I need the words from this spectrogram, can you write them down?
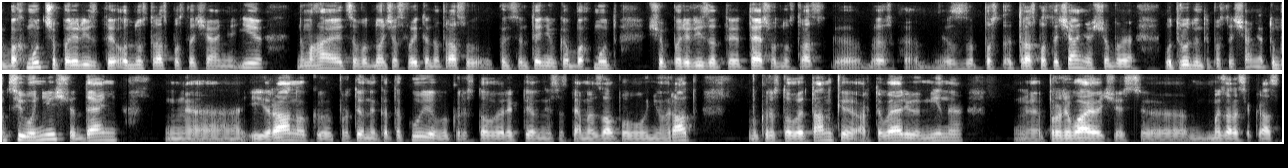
Бахмут, щоб перерізати одну з трас постачання, і намагається водночас вийти на трасу Константинівка-Бахмут, щоб перерізати теж одну з трас, е, з трас постачання, щоб утруднити постачання. Тому цілу ніч, день і ранок е, противник атакує, використовує реактивні системи залпового вогню град, використовує танки, артилерію, міни, е, прориваючись. е, Ми зараз якраз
